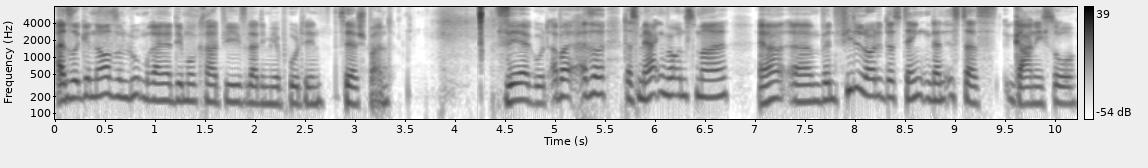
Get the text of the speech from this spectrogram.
Also genauso ein lupenreiner Demokrat wie Wladimir Putin. Sehr spannend. Sehr gut. Aber also, das merken wir uns mal. Ja, ähm, wenn viele Leute das denken, dann ist das gar nicht so,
